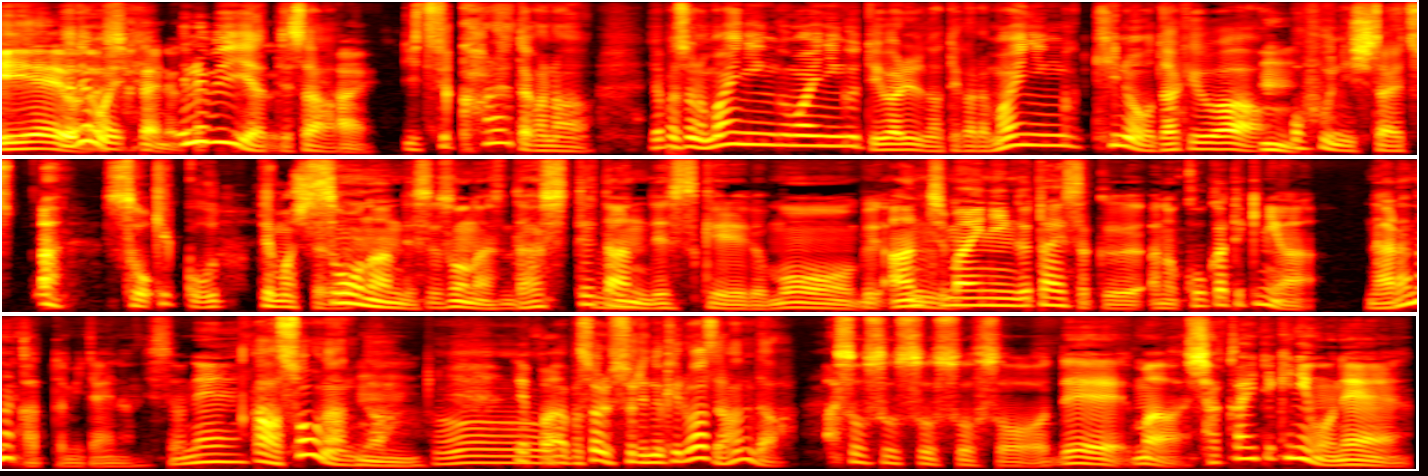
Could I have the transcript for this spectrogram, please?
AI はでも社会の NVIDIA ってさはい、いつからやったかな、やっぱりそのマイニング、マイニングって言われるようになってから、マイニング機能だけはうんオフにしたやつってあ、そう。結構売ってましたよそうなんですよ、そうなんです。出してたんですけれども、アンチマイニング対策、あの効果的にはならなかったみたいなんですよね。あそうなんだ。うんやっぱやっぱそれすり抜ける技あんだ。あそうそうそうそうそう。で、まあ、社会的にもね、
